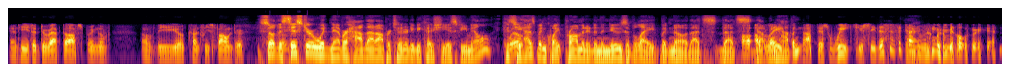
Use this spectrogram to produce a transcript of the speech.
and he's a direct offspring of of the uh, country's founder. So the so, sister would never have that opportunity because she is female, because well, she has been quite prominent in the news of late. But no, that's that's uh, that wouldn't happen. Not this week. You see, this is the kind right. of rumor mill we're in.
